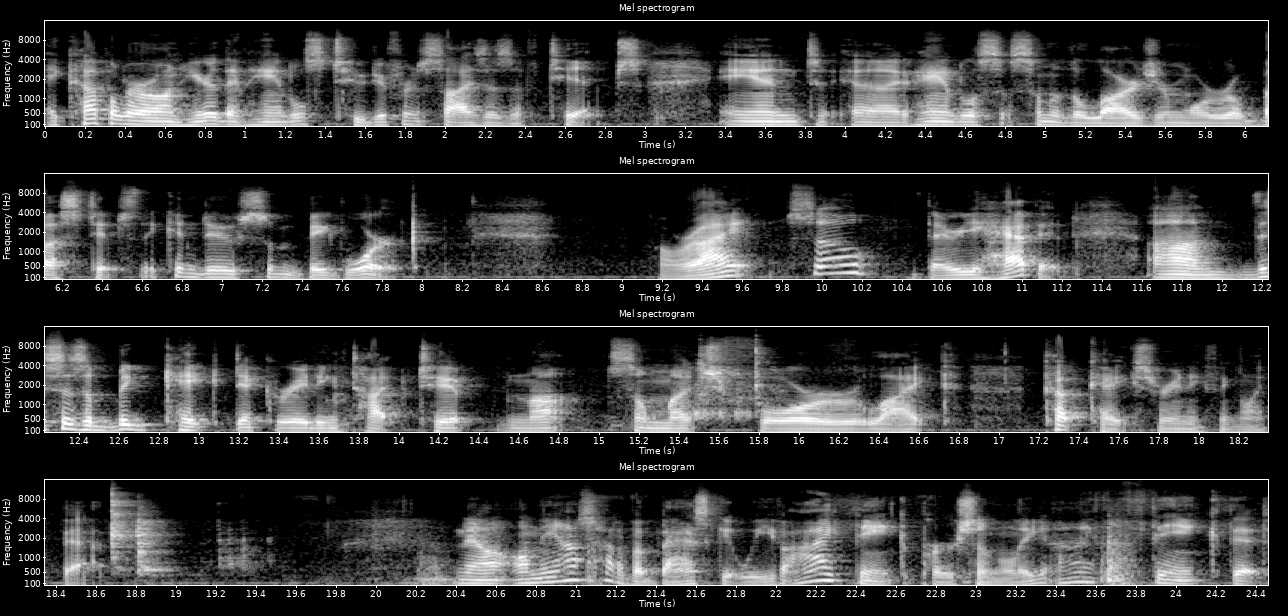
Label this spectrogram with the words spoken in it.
a coupler on here that handles two different sizes of tips and uh, it handles some of the larger more robust tips that can do some big work all right so there you have it um, this is a big cake decorating type tip not so much for like cupcakes or anything like that now on the outside of a basket weave I think personally I think that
